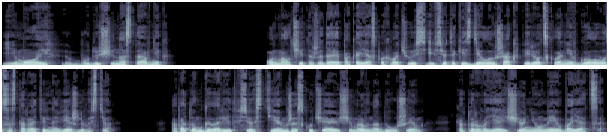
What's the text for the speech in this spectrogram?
И мой будущий наставник. Он молчит, ожидая, пока я спохвачусь и все-таки сделаю шаг вперед, склонив голову со старательной вежливостью. А потом говорит все с тем же скучающим равнодушием, которого я еще не умею бояться.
